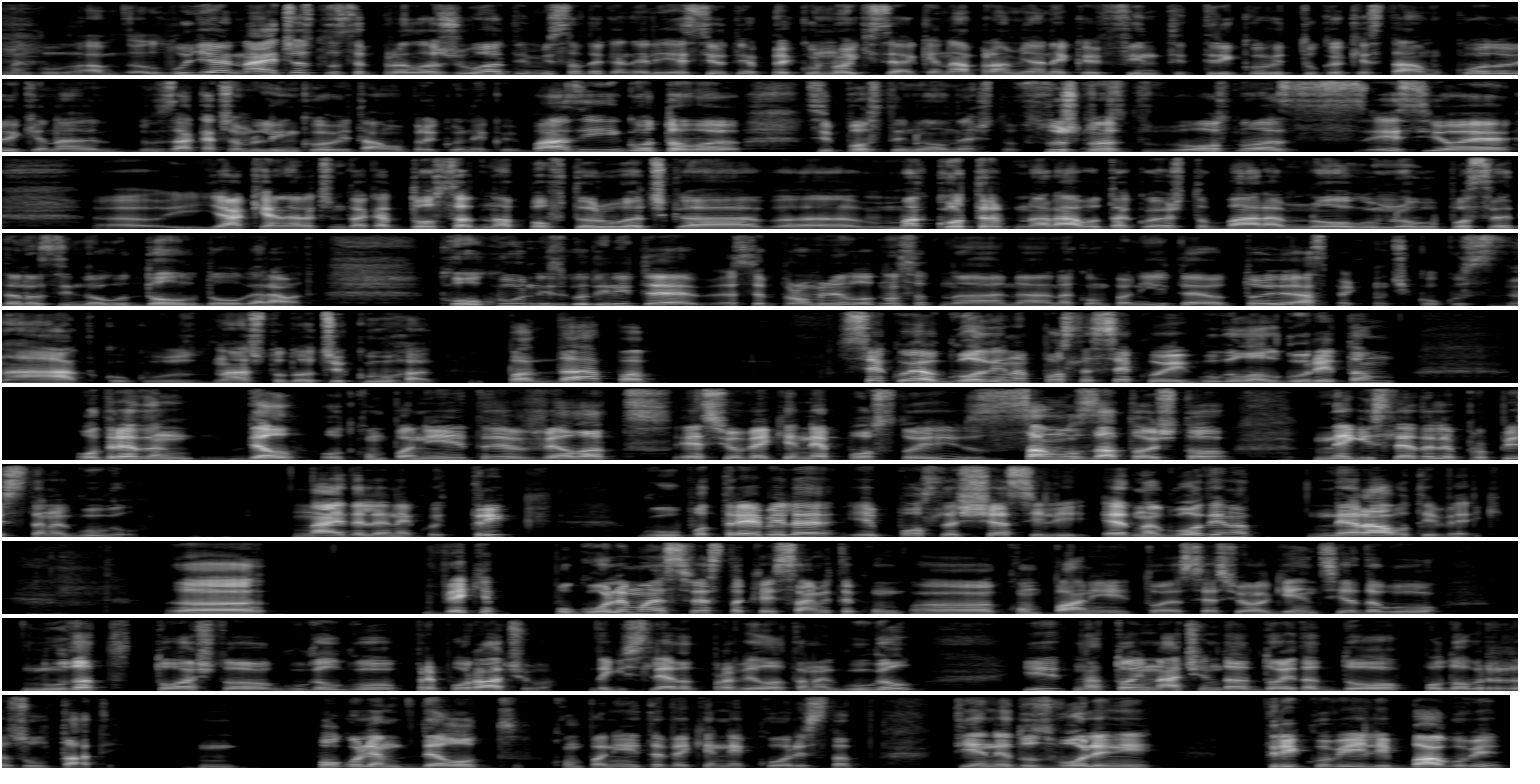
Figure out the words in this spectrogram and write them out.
на Google. А, луѓе најчесто се прелажуваат и мислат дека нели SEO ти е преку ноќ сега ќе направам ја некои финти, трикови, тука ќе ставам кодови, ќе на... закачам линкови таму преку некои бази и готово си постигнал нешто. Всушност, основа SEO е ја ќе ја наречам така досадна повторувачка макотрпна работа која што бара многу многу посветеност и многу дол, долга работа колку низ годините се променил односот на, на, на компаниите од тој аспект? Значи, колку знаат, колку знаат што да очекуваат? Па да, па секоја година, после секој Google алгоритам, одреден дел од компаниите велат SEO веќе не постои, само затоа што не ги следеле прописите на Google. Најделе некој трик, го употребиле и после 6 или една година не работи веќе веќе поголема е свеста кај самите компании, тоа е SEO агенција да го нудат тоа што Google го препорачува, да ги следат правилата на Google и на тој начин да дојдат до подобри резултати. поголем дел од компаниите веќе не користат тие недозволени трикови или багови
